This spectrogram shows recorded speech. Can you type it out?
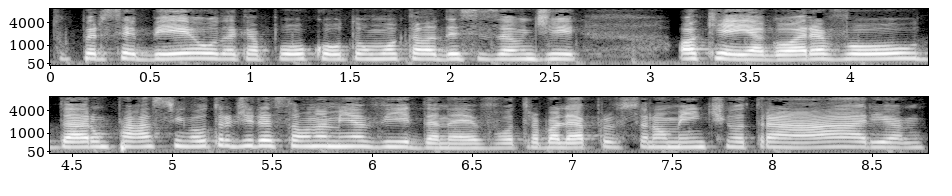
tu percebeu daqui a pouco ou tomou aquela decisão de ok, agora vou dar um passo em outra direção na minha vida, né? Vou trabalhar profissionalmente em outra área.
